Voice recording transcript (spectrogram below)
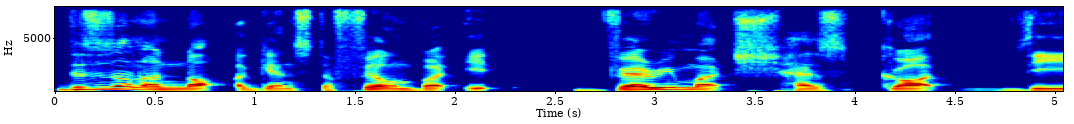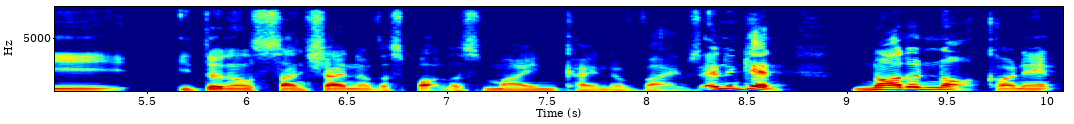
This isn't a knock against the film, but it very much has got the eternal sunshine of the spotless mind kind of vibes. And again, not a knock on it.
